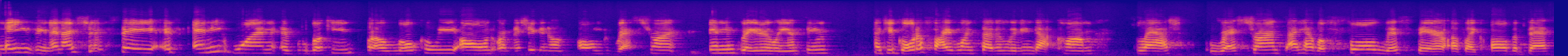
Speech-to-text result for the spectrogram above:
amazing. And I should say, if anyone is looking for a locally owned or Michigan owned restaurant in Greater Lansing, if you go to 517living.com slash restaurants, I have a full list there of like all the best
